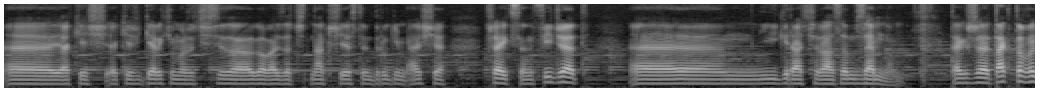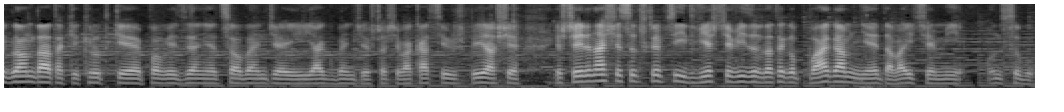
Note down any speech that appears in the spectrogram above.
e, jakieś, jakieś gierki. Możecie się zalogować za, na 32 esie Shakes and Fidget e, i grać razem ze mną. Także tak to wygląda, takie krótkie powiedzenie co będzie i jak będzie w czasie wakacji. Już zbliża się jeszcze 11 subskrypcji i 200 widzów, dlatego błagam, nie dawajcie mi unsubów.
